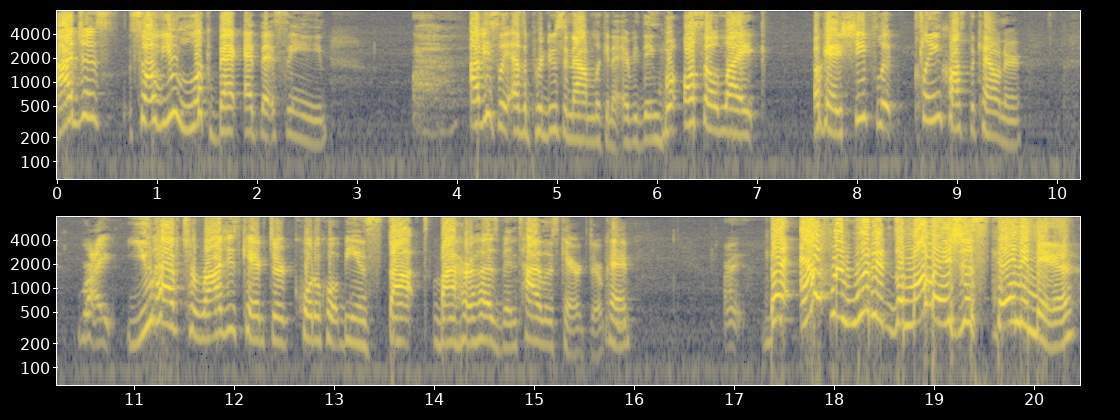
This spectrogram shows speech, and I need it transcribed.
I just so if you look back at that scene, obviously as a producer now I'm looking at everything, but also like, okay, she flipped clean across the counter Right. You have Taraji's character, quote unquote, being stopped by her husband, Tyler's character, okay? Mm-hmm. Right. But Alfre Woodard, the mama is just standing there.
